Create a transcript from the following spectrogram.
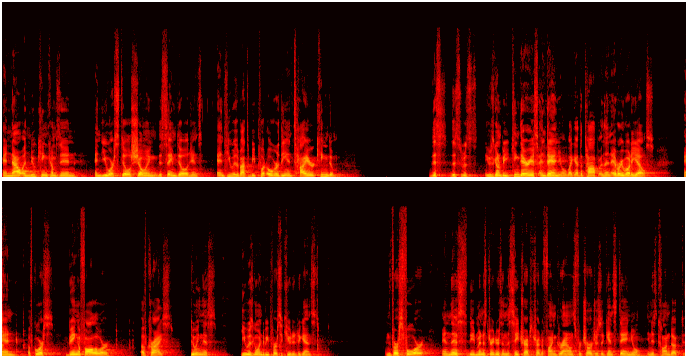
and now a new king comes in, and you are still showing the same diligence, and he was about to be put over the entire kingdom. This, this was, he was going to be King Darius and Daniel, like at the top, and then everybody else. And of course, being a follower of Christ, doing this, he was going to be persecuted against. In verse 4, in this, the administrators and the satraps tried to find grounds for charges against Daniel in his conduct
